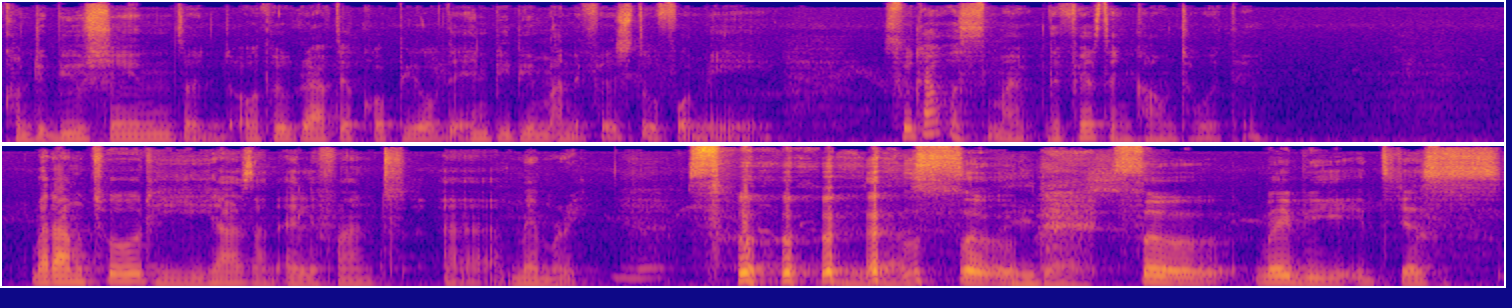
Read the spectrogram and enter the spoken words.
contributions and autographed a copy of the NPP manifesto for me. So that was my, the first encounter with him. But I'm told he has an elephant uh, memory. So, he so, he does. so maybe it just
